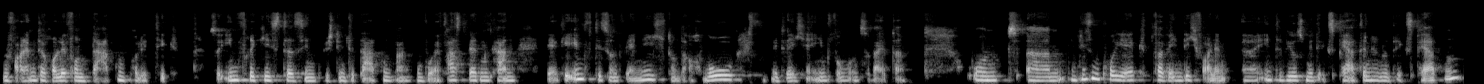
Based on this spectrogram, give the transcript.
und vor allem der Rolle von Datenpolitik. So Impfregister sind bestimmte Datenbanken, wo erfasst werden kann, wer geimpft ist und wer nicht und auch wo, mit welcher Impfung und so weiter. Und ähm, in diesem Projekt verwende ich vor allem äh, Interviews mit Expertinnen und Experten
